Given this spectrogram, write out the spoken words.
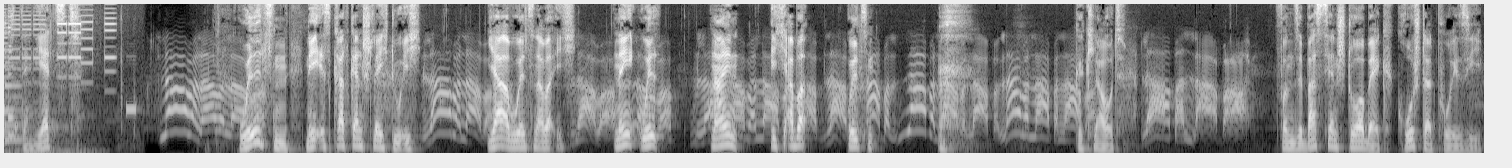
Was denn jetzt? Wilson. Nee, ist grad ganz schlecht, du. Ich. Ja, Wilson, aber ich. Nee, Will. Nein, ich aber. Wilson. Geklaut. Von Sebastian Storbeck, Großstadtpoesie.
